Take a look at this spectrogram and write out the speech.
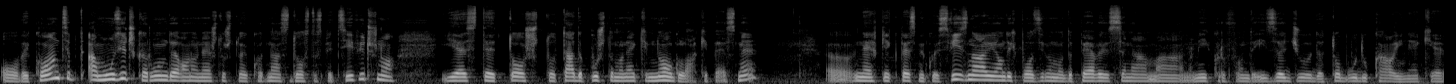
ovaj koncept, a muzička runda je ono nešto što je kod nas dosta specifično, jeste to što tada puštamo neke mnogo lake pesme, eh, neke pesme koje svi znaju i onda ih pozivamo da pevaju sa nama na mikrofon, da izađu, da to budu kao i neke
